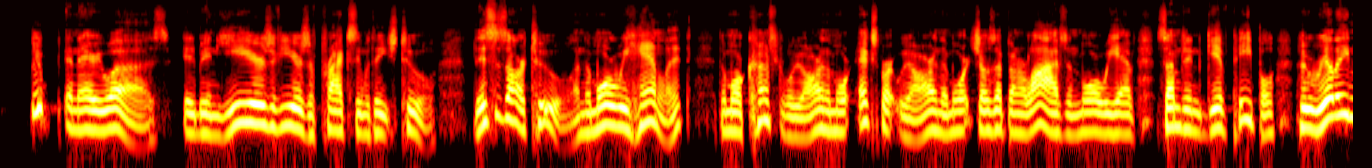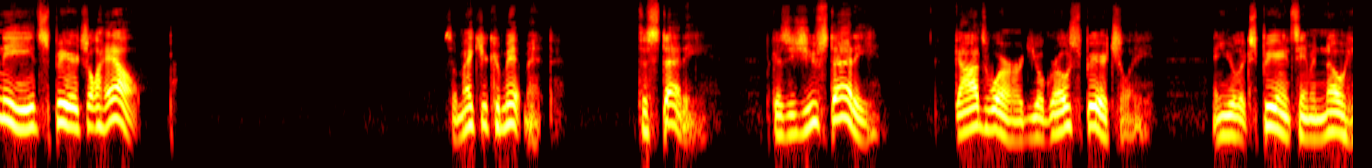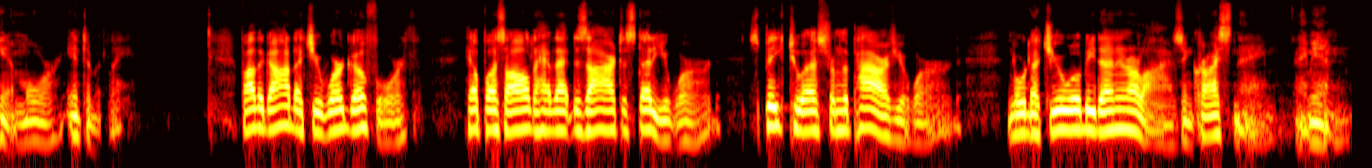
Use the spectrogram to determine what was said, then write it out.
and there he was. It had been years of years of practicing with each tool. This is our tool, and the more we handle it, the more comfortable we are, and the more expert we are, and the more it shows up in our lives, and the more we have something to give people who really need spiritual help. So make your commitment to study. Because as you study God's Word, you'll grow spiritually and you'll experience Him and know Him more intimately. Father God, let your Word go forth. Help us all to have that desire to study your Word. Speak to us from the power of your Word. Lord, let your will be done in our lives. In Christ's name, amen.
